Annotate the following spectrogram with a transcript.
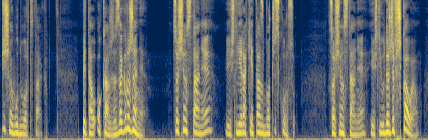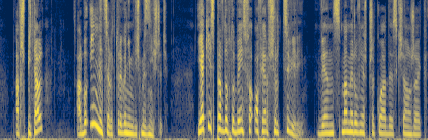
Pisze Woodward tak. Pytał o każde zagrożenie. Co się stanie, jeśli rakieta zboczy z kursu? Co się stanie, jeśli uderzy w szkołę, a w szpital albo inny cel, którego nie mieliśmy zniszczyć? Jakie jest prawdopodobieństwo ofiar wśród cywili? Więc mamy również przykłady z książek,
